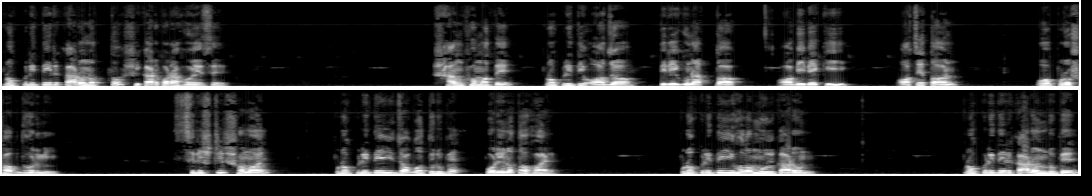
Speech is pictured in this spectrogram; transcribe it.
প্রকৃতির কারণত্ব স্বীকার করা হয়েছে। সাংখ্যমতে প্রকৃতি অজ, ত্রিগুণাত্মক, অবিবেকী, অচেতন ও প্রসবধর্মী। সৃষ্টির সময় প্রকৃতিই জগৎরূপে পরিণত হয়। প্রকৃতিই হল মূল কারণ। প্রকৃতির কারণরূপে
